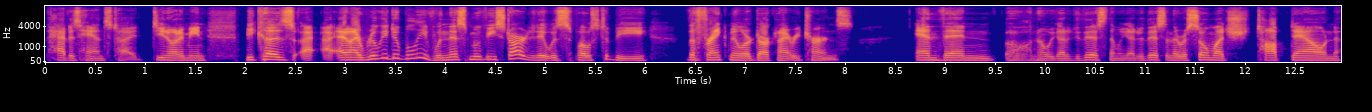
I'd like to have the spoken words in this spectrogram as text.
had his hands tied. Do you know what I mean? Because I, and I really do believe when this movie started, it was supposed to be the Frank Miller Dark Knight Returns, and then oh no, we got to do this, then we got to do this, and there was so much top down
